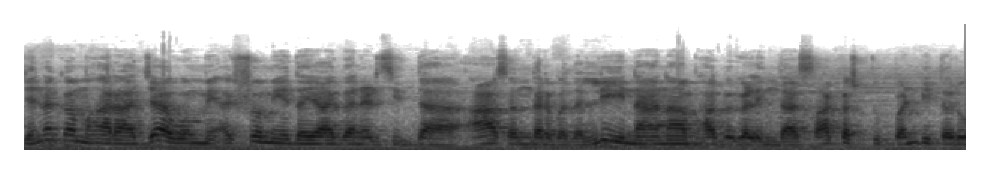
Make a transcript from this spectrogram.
ಜನಕ ಮಹಾರಾಜ ಒಮ್ಮೆ ಅಶ್ವಮೇಧ ಯಾಗ ನಡೆಸಿದ್ದ ಆ ಸಂದರ್ಭದಲ್ಲಿ ನಾನಾ ಭಾಗಗಳಿಂದ ಸಾಕಷ್ಟು ಪಂಡಿತರು,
